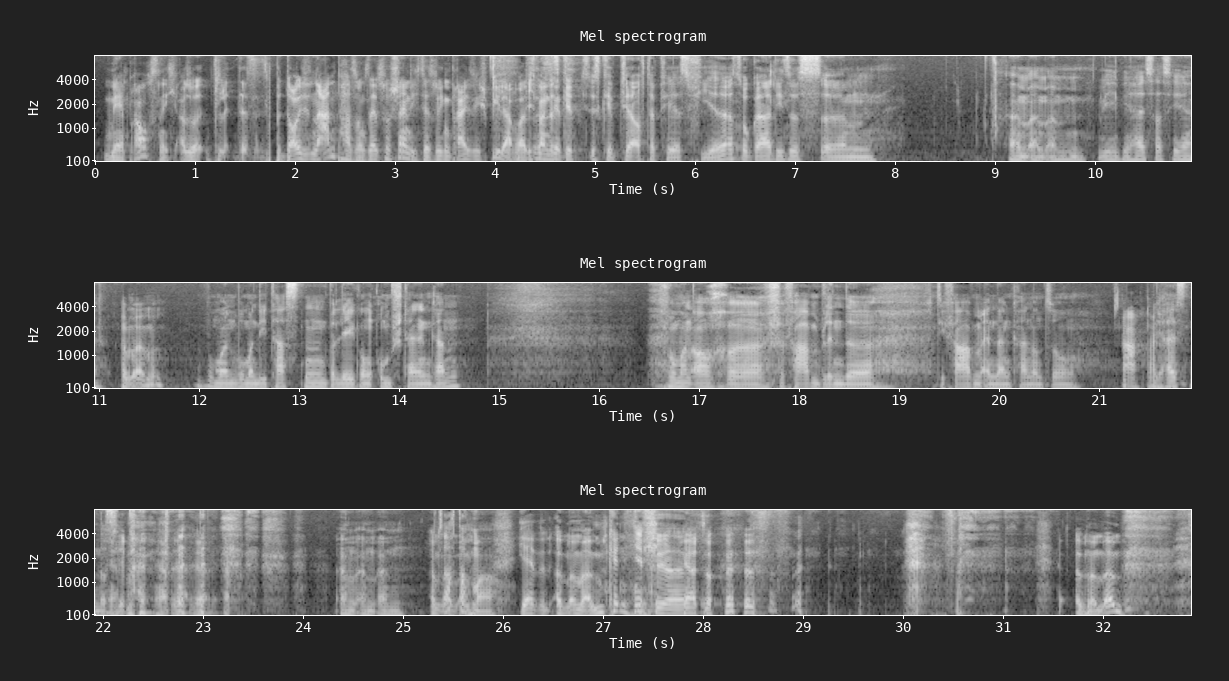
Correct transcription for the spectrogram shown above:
Mehr brauchst nicht. Also das bedeutet eine Anpassung, selbstverständlich. Deswegen 30 Spiele. Aber es Ich meine, es gibt, es gibt ja auf der PS4 sogar dieses, ähm, ähm, ähm, ähm, wie, wie heißt das hier? Ähm, ähm, wo man, wo man die Tastenbelegung umstellen kann. Wo man auch äh, für Farbenblinde die Farben ändern kann und so. ah, Wie danke. heißt denn das hier? Ja, ja, ja. ähm, ähm, ähm, Ähm, sag ähm, doch ähm. mal. Ja, ähm, ähm, ähm, kenne ich Hier nicht. für- ja, also, ähm, ähm, ähm,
